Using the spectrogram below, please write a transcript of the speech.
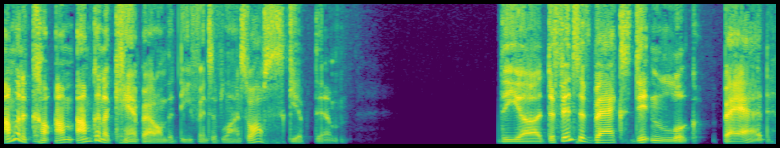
I'm gonna come. I'm I'm gonna camp out on the defensive line, so I'll skip them. The uh, defensive backs didn't look bad,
